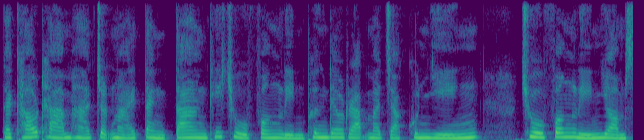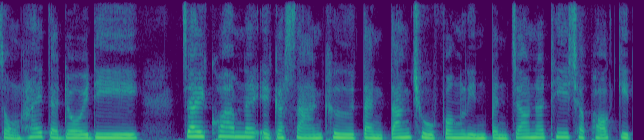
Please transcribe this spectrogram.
แต่เขาถามหาจดหมายแต่งตั้งที่ชูเฟิงหลินเพิ่งได้รับมาจากคุณหญิง ชูเฟิงหลินยอมส่งให้แต่โดยดี ใจความในเอกสารคือแต่งตั้งชูฟงลินเป็นเจ้าหน้าที่เฉพาะกิจ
